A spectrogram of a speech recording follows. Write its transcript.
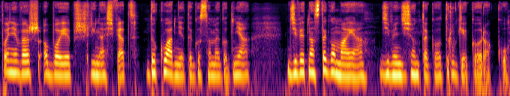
ponieważ oboje przyszli na świat dokładnie tego samego dnia, 19 maja 1992 roku.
